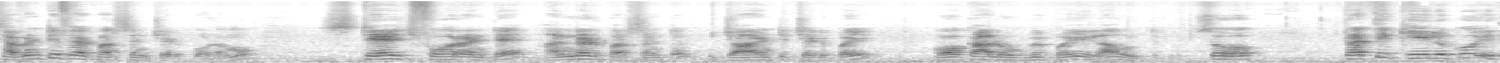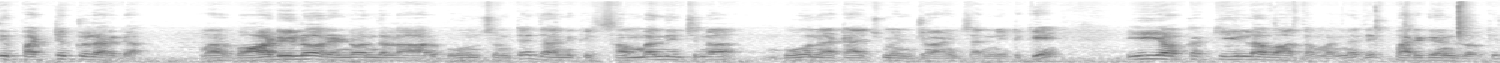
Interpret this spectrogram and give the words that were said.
సెవెంటీ ఫైవ్ పర్సెంట్ చెడిపోవడము. స్టేజ్ ఫోర్ అంటే హండ్రెడ్ పర్సెంట్ జాయింట్ చెడిపోయి మోకాలు ఉబ్బిపోయి ఇలా ఉంటుంది. సో ప్రతి కీలుకు ఇది పర్టికులర్గా. మన బాడీలో రెండు వందల ఆరు బోన్స్ ఉంటే దానికి సంబంధించిన బోన్ అటాచ్మెంట్ జాయింట్స్ అన్నిటికీ ఈ యొక్క కీళ్ళ వాతం అనేది పరిగణలోకి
